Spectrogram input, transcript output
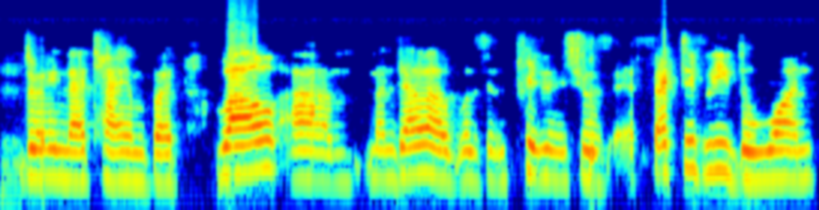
hmm. during that time, but while, um, Mandela was in prison, she was effectively the one.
